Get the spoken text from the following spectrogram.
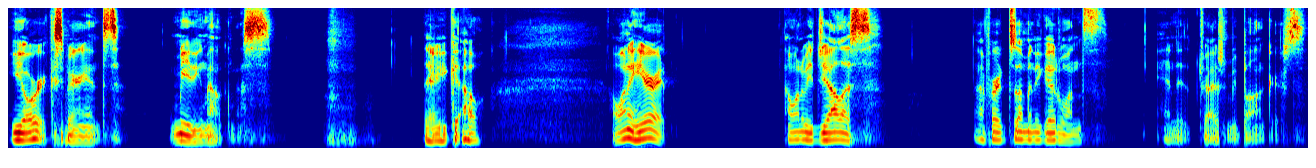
your experience meeting Malkmus. there you go. I want to hear it. I want to be jealous. I've heard so many good ones, and it drives me bonkers.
